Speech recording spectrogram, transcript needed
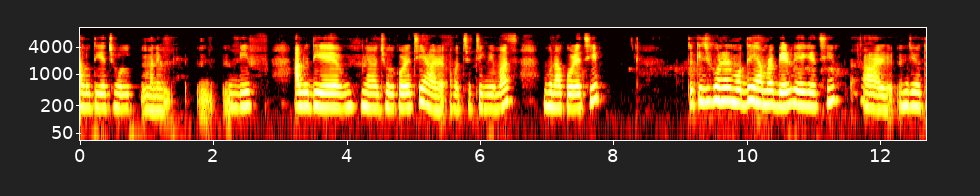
আলু দিয়ে ঝোল মানে বিফ আলু দিয়ে ঝোল করেছি আর হচ্ছে চিংড়ি মাছ ভুনা করেছি। তো কিছুক্ষণের মধ্যেই আমরা বের হয়ে গেছি। আর যেহেতু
